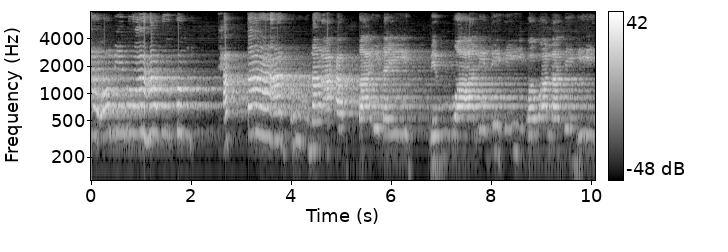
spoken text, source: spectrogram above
ইউমিনু আহাদুকুম হাত্তা মিন ওয়ালিদিহি ওয়া ওয়ালাদিহি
